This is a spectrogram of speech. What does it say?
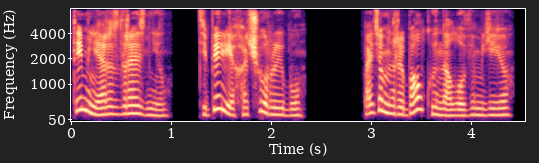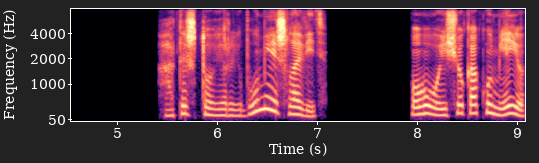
ты меня раздразнил. Теперь я хочу рыбу. Пойдем на рыбалку и наловим ее. А ты что, и рыбу умеешь ловить? О, еще как умею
